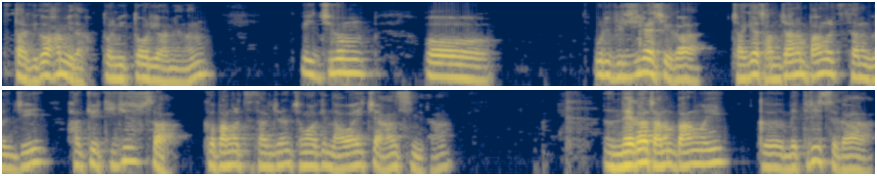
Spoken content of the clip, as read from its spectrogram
뜻하기도 합니다. 도르미토리 하면은 이 지금 어 우리 비르지니아 씨가 자기가 잠자는 방을 뜻하는 건지 학교 기기숙사 그 방을 뜻하는지는 정확히 나와 있지 않습니다. 내가 자는 방의 그 매트리스가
